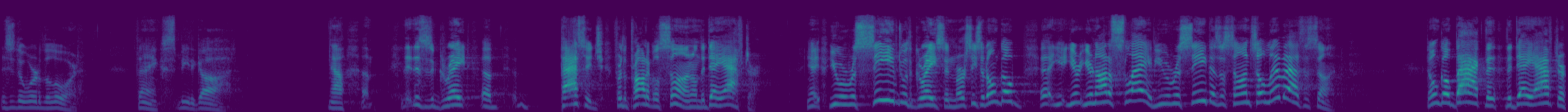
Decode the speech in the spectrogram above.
This is the word of the Lord. Thanks be to God. Now, uh, this is a great uh, passage for the prodigal son on the day after. You were received with grace and mercy, so don't go, uh, you're, you're not a slave. You were received as a son, so live as a son. Don't go back the, the day after,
